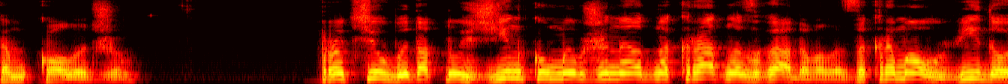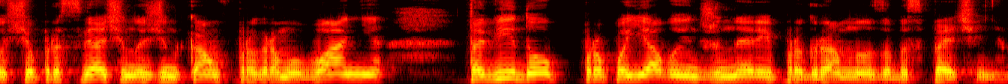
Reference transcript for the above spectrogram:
Гемілтон Про цю видатну жінку ми вже неоднократно згадували, зокрема у відео, що присвячено жінкам в програмуванні, та відео про появу інженерії програмного забезпечення.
